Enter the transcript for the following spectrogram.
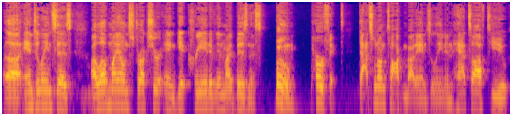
Uh, Angeline says, I love my own structure and get creative in my business. Boom. Perfect. That's what I'm talking about, Angeline. And hats off to you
